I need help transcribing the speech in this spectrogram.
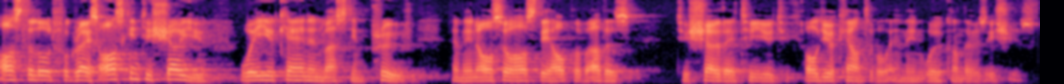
Ask the Lord for grace. Ask Him to show you where you can and must improve. And then also ask the help of others to show that to you, to hold you accountable, and then work on those issues.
